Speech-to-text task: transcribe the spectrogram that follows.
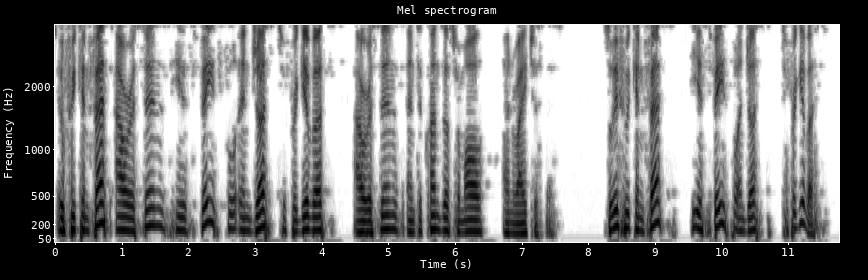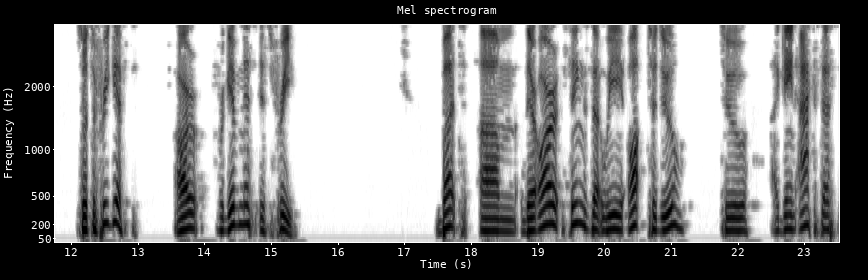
If we confess our sins, He is faithful and just to forgive us our sins and to cleanse us from all unrighteousness. So if we confess, He is faithful and just to forgive us. So it's a free gift. Our forgiveness is free. But um, there are things that we ought to do to gain access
